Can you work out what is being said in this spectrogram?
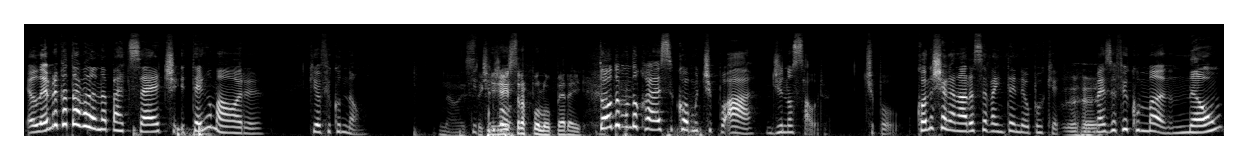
Eu lembro que eu tava lendo a parte 7 e tem uma hora que eu fico, não. Não, esse Que, aqui tipo- já extrapolou, peraí. Todo mundo conhece como, tipo, ah, dinossauro. Tipo, quando chegar na hora você vai entender o porquê. Uhum. Mas eu fico, mano, não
